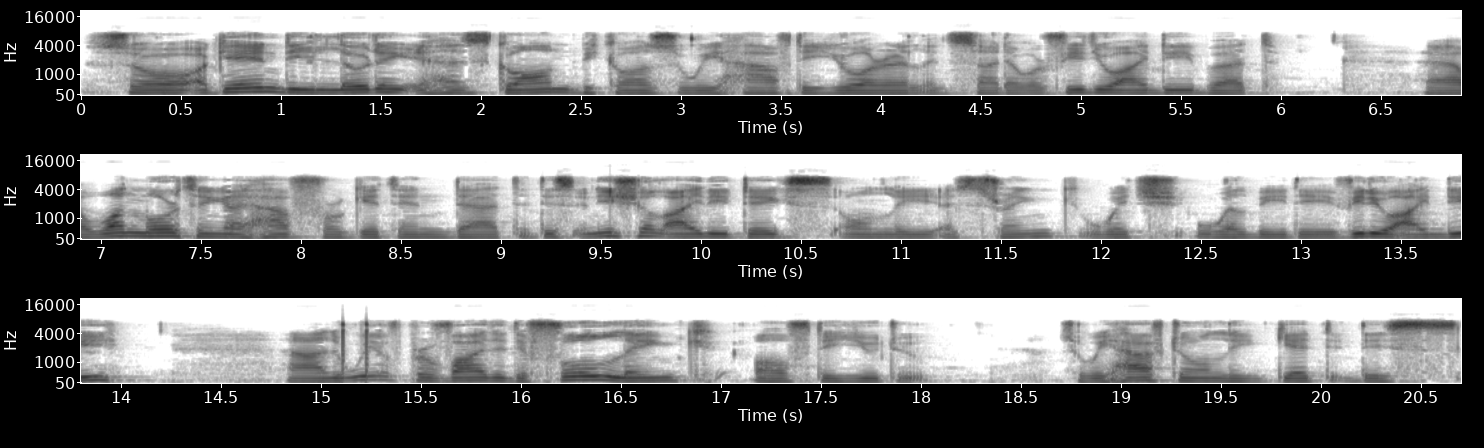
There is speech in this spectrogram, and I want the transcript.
So again the loading has gone because we have the URL inside our video ID but uh, one more thing I have forgotten that this initial ID takes only a string which will be the video ID and we have provided the full link of the YouTube. So we have to only get this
